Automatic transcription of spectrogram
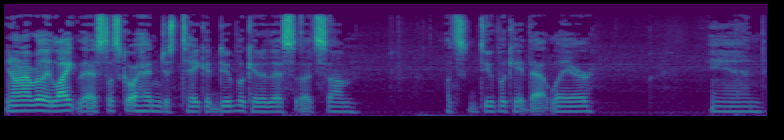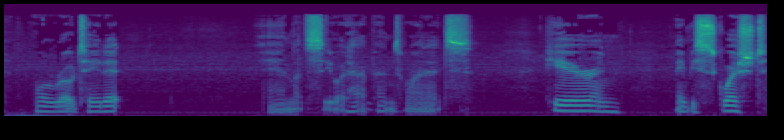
you know, and I really like this. Let's go ahead and just take a duplicate of this. Let's um, let's duplicate that layer, and we'll rotate it, and let's see what happens when it's here and maybe squished,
